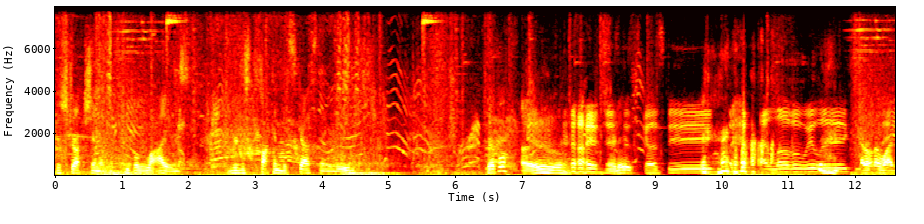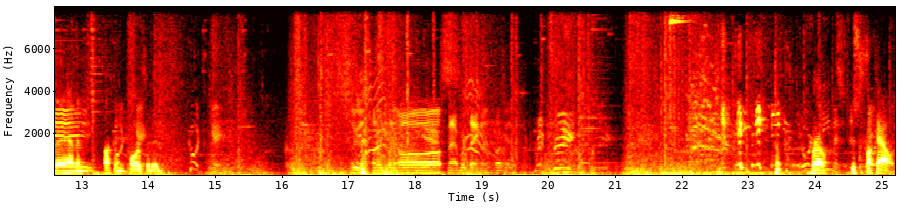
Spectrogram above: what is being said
destruction of people's lives. You're just fucking disgusting, dude. Triple? Oh. it's There just it is. disgusting. I love Awilix. I don't know why they haven't fucking forfeited. Look at this, 120. Oh, snap, we're taking it. Fuck it. Bro, get the fuck out.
